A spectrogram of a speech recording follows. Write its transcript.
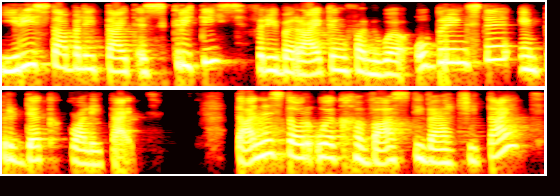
Hierdie stabiliteit is krities vir die bereiking van hoë opbrengste en produkkwaliteit. Dan is daar ook gewasdiversiteit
